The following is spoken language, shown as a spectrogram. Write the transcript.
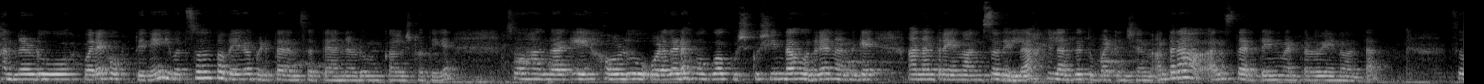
ಹನ್ನೆರಡುವರೆಗೆ ಹೋಗ್ತೀನಿ. ಇವತ್ತು ಸ್ವಲ್ಪ ಬೇಗ ಬಿಡ್ತಾರೆ ಅನ್ಸುತ್ತೆ ಹನ್ನೆರಡು ಮುಕ್ಕಾಲು ಅಷ್ಟೊತ್ತಿಗೆ. ಸೊ ಹಾಗಾಗಿ ಅವಳು ಒಳಗಡೆ ಹೋಗುವ ಖುಷಿ ಖುಷಿಯಿಂದ ಹೋದರೆ ನನಗೆ ನಂತರ ಏನು ಅನ್ಸೋದಿಲ್ಲ. ಇಲ್ಲಾಂದ್ರೆ ತುಂಬ ಟೆನ್ಷನ್ ಒಂಥರ ಅನಿಸ್ತಾ ಇರುತ್ತೆ ಏನು ಮಾಡ್ತಾಳೋ ಏನೋ ಅಂತ. ಸೊ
